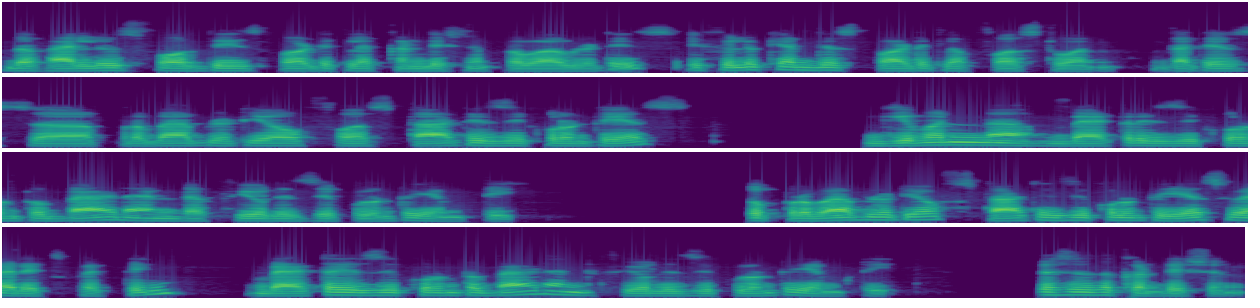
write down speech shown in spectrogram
the values for these particular conditional probabilities. If you look at this particular first one, that is uh, probability of uh, start is equal to S, given uh, battery is equal to bad and fuel is equal to empty. So probability of start is equal to S we are expecting, battery is equal to bad and fuel is equal to empty. This is the condition.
